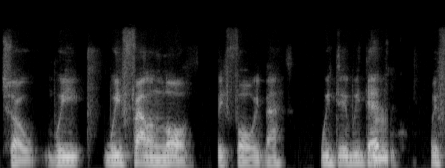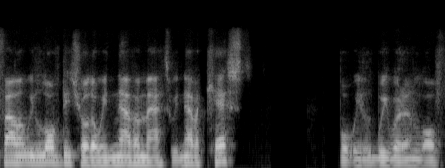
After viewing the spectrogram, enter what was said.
so we we fell in love before we met. We did. We did. Mm we fell and we loved each other. We never met, we never kissed, but we we were in love.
